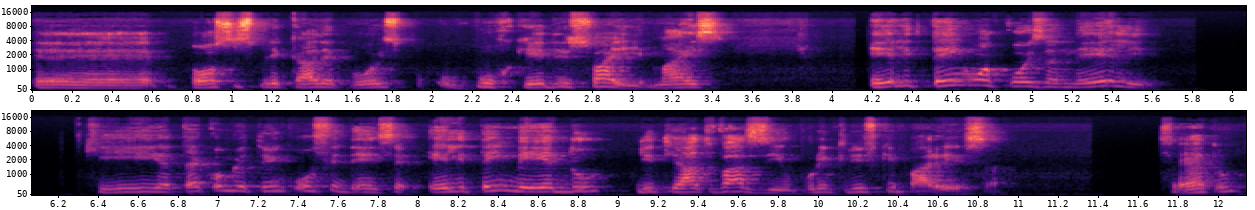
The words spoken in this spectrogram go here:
É, posso explicar depois o porquê disso aí, mas ele tem uma coisa nele que até cometeu em confidência. Ele tem medo de teatro vazio, por incrível que pareça, certo?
